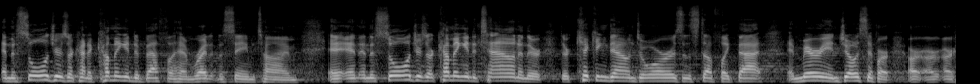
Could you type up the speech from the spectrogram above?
And the soldiers are kind of coming into Bethlehem right at the same time. And, and, and, the soldiers are coming into town, and they're, they're kicking down doors and stuff like that. And Mary and Joseph are, are, are,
